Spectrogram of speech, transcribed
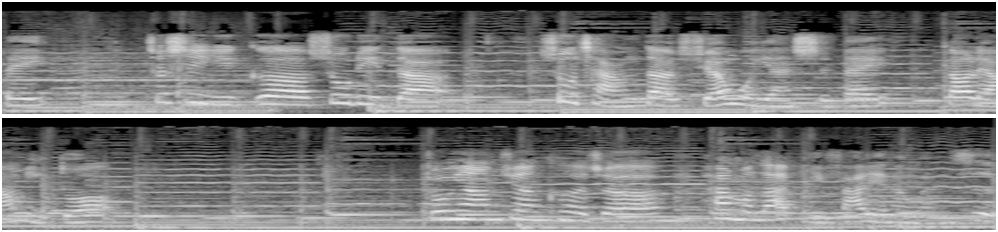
碑，这是一个竖立的。竖长的玄武岩石碑，高两米多，中央镌刻着汉谟拉比法典的文字，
